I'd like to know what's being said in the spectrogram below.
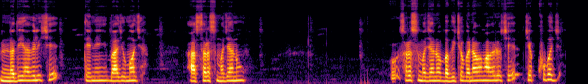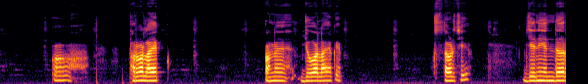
નદી આવેલી છે, તેની બાજુમાં જ આ સરસ મજાનું, સરસ મજાનો બગીચો બનાવવામાં આવેલો છે, જે ખૂબ જ ફરવાલાયક અને જોવાલાયક એક સ્થળ છે, જેની અંદર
